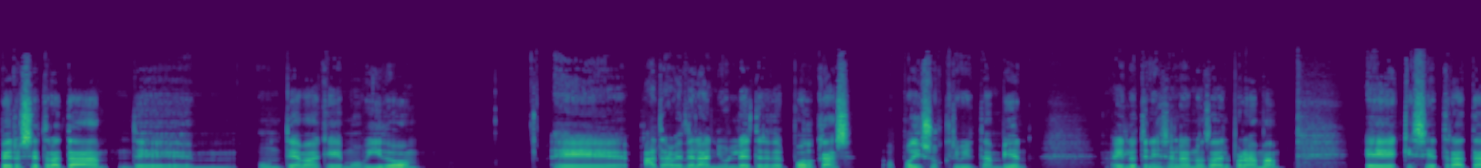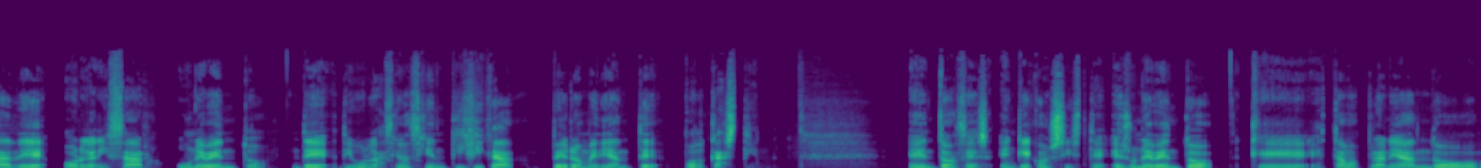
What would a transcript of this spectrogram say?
pero se trata de mm, un tema que he movido eh, a través de la newsletter del podcast, os podéis suscribir también, ahí lo tenéis en la nota del programa, eh, que se trata de organizar un evento de divulgación científica, pero mediante podcasting. Entonces, ¿en qué consiste? Es un evento que estamos planeando,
